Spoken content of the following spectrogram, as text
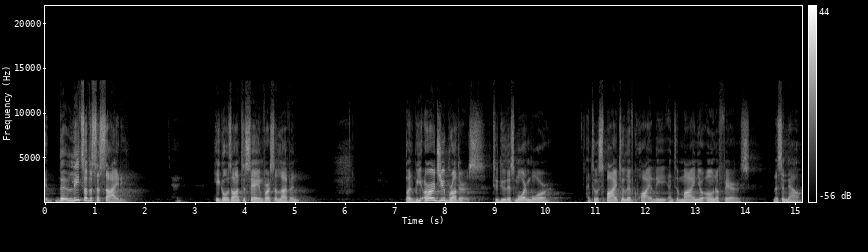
the elites of the society, he goes on to say in verse 11, but we urge you, brothers, to do this more and more and to aspire to live quietly and to mind your own affairs. Listen now,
